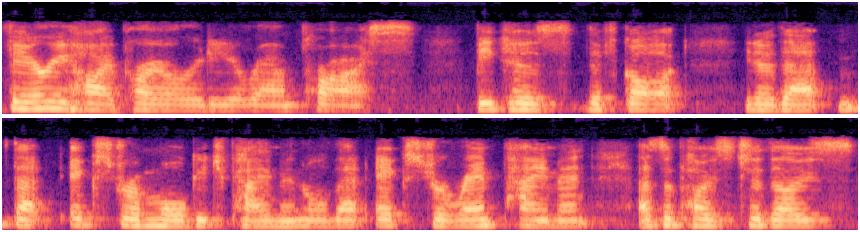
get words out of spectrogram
very high priority around price because they've got you know that that extra mortgage payment or that extra rent payment as opposed to those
